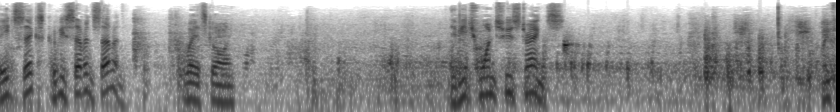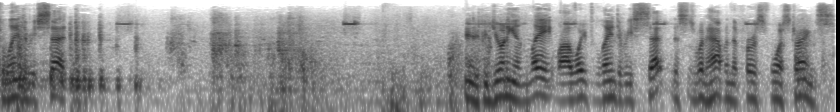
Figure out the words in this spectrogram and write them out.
8 6, could be 7 7 the way it's going. They've each won two strings. Wait for lane to reset. And if you're joining in late while I wait for the lane to reset, this is what happened the first four strings.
